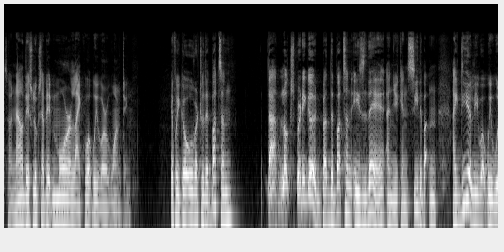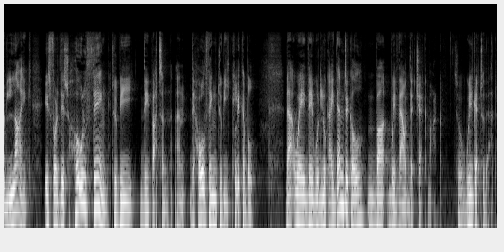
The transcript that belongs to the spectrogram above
So now this looks a bit more like what we were wanting. If we go over to the button, that looks pretty good, but the button is there and you can see the button. Ideally, what we would like is for this whole thing to be the button and the whole thing to be clickable. That way they would look identical, but without the check mark. So we'll get to that.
